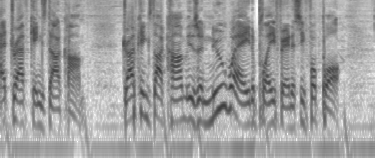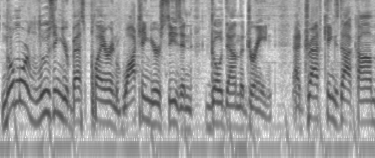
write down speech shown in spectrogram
at DraftKings.com. DraftKings.com is a new way to play fantasy football. No more losing your best player and watching your season go down the drain. At DraftKings.com,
